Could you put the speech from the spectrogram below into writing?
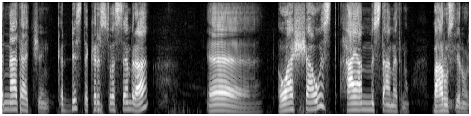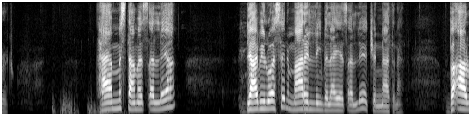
እናታችን ቅድስት ክርስቶስ ሰምራ ዋሻ ውስጥ ሀያ አምስት ዓመት ነው ባህር ውስጥ የኖረችው። ሀያ አምስት ዓመት ጸለያ ዳቢሎስን ማርልኝ ብላ የጸለየች እናት ናት። በዓሉ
